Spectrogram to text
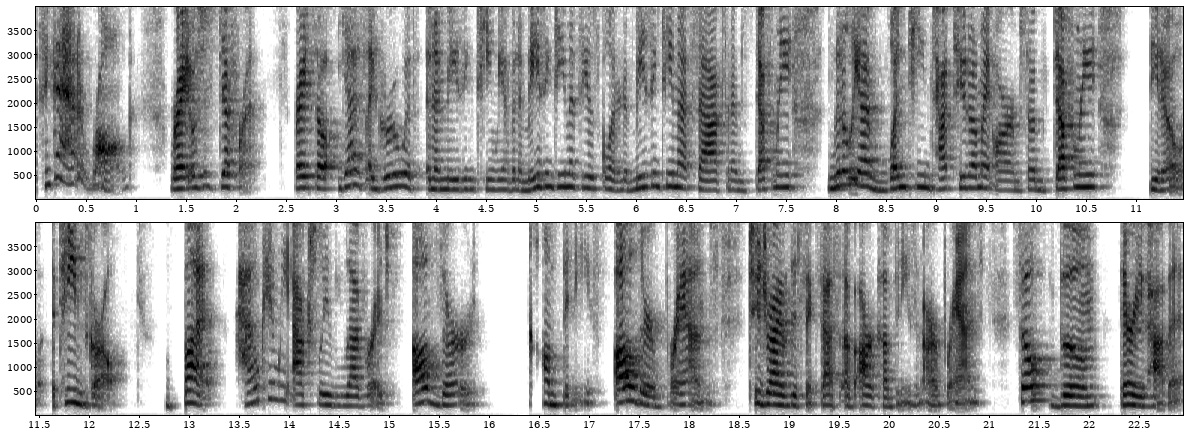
I think I had it wrong, right? It was just different, right? So yes, I grew with an amazing team. We have an amazing team at CEO School and an amazing team at Stax, and I was definitely literally I have one team tattooed on my arm, so I'm definitely you know a team's girl. But how can we actually leverage other companies, other brands to drive the success of our companies and our brands? So boom, there you have it.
